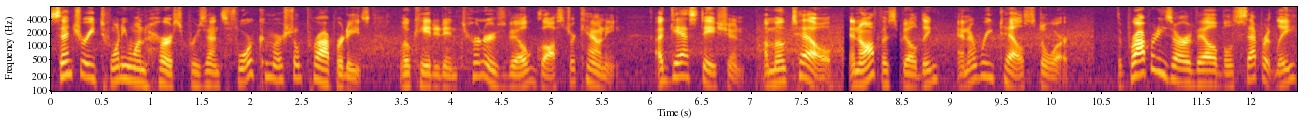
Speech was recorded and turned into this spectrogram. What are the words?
Century 21 Hearst presents four commercial properties located in Turnersville, Gloucester County a gas station, a motel, an office building, and a retail store. The properties are available separately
